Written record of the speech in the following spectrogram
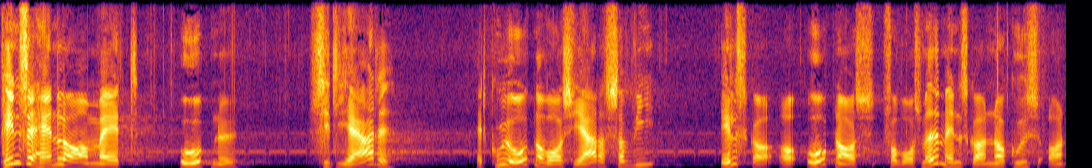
Pinse handler om at åbne sit hjerte at Gud åbner vores hjerter, så vi elsker og åbner os for vores medmennesker, når Guds ånd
